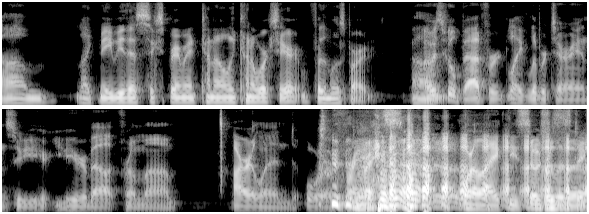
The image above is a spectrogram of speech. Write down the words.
Um, like maybe this experiment kind of only kind of works here for the most part. Um, I always feel bad for like libertarians who you hear, you hear about from um, Ireland or France or like these socialistic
